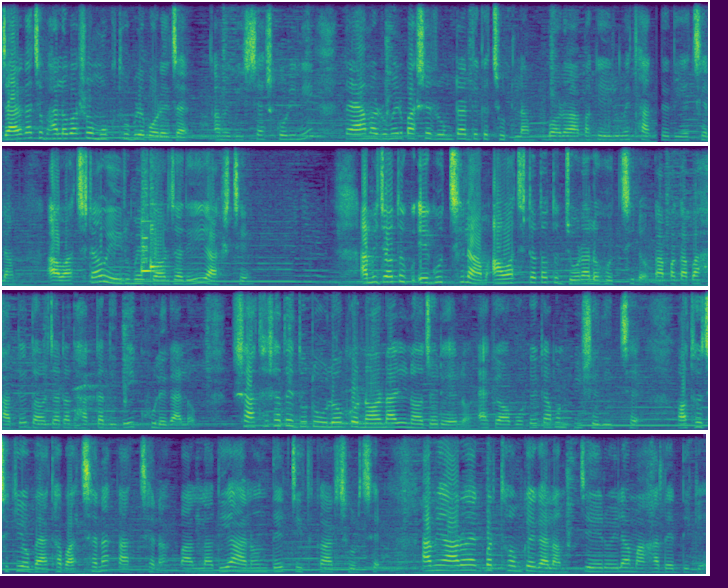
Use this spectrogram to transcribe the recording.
যার কাছে ভালোবাসাও মুখ থুবড়ে পড়ে যায়। আমি বিশ্বাস করিনি, তাই আমার রুমের পাশের রুমটার দিকে ছুটলাম। বড় আপাকে এই রুমে থাকতে দিয়েছিলাম। আওয়াজটাও এই রুমের দরজা দিয়েই আসছে। আমি যত এগুচ্ছিলাম, আওয়াজটা তত জোরালো হচ্ছিল। কাপা কাপা হাতে দরজাটা ধাক্কা দিতেই খুলে গেল। সাথে সাথে দুটো উলঙ্গ নরনারী নজরে এলো। একে অপরকে কেমন পিষে দিচ্ছে? অথচ কেউ ব্যথা পাচ্ছে না, কাঁদছে না। পাল্লা দিয়ে আনন্দের চিৎকার ছুটছে আমি আরও একবার থমকে গেলাম, চেয়ে রইলাম আহাদের দিকে।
